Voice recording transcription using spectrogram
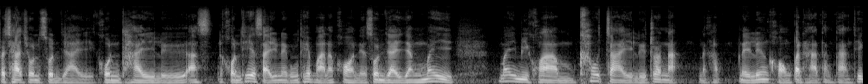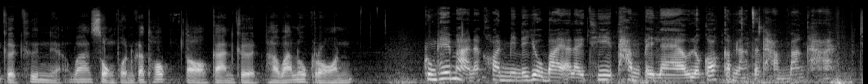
ประชาชนส่วนใหญ่คนไทยหรือคนที่อาศัยอยู่ในกรุงเทพมหานครเนี่ยส่วนใหญ่ยังไม่ไม่มีความเข้าใจหรือตระหนักนะครับในเรื่องของปัญหาต่างๆ ที่เกิดขึ้นเนี่ยว่าส่งผลกระทบต่อการเกิดภาวะโลกร้อน รุงเทพมหานครมีนโยบายอะไรที่ทำไปแล้ว แล้วก็กำลังจะทำบ้างคะจ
